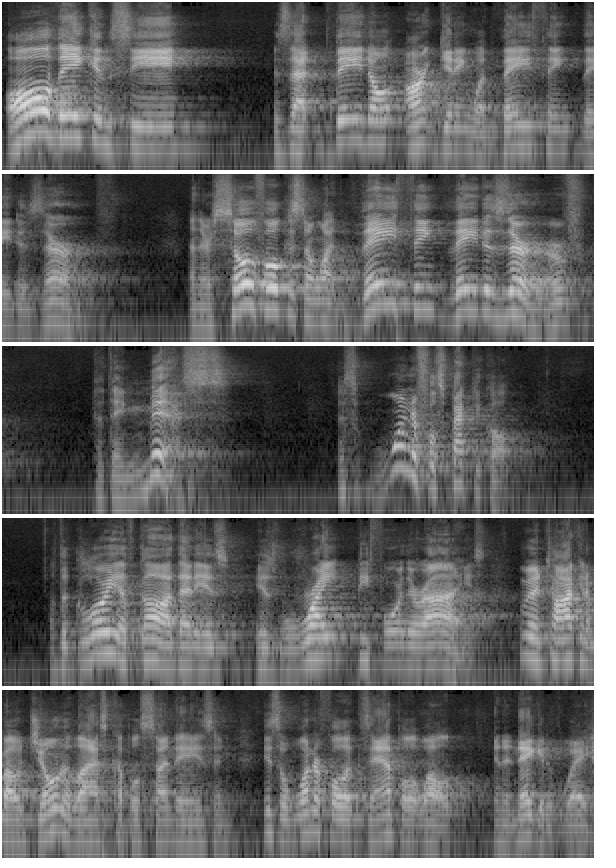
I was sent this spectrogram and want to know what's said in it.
All they can see is that they don't, aren't getting what they think they deserve. And they're so focused on what they think they deserve that they miss This wonderful spectacle of the glory of God that is, is right before their eyes. We've been talking about Jonah the last couple Sundays, and he's a wonderful example, well, in a negative way.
